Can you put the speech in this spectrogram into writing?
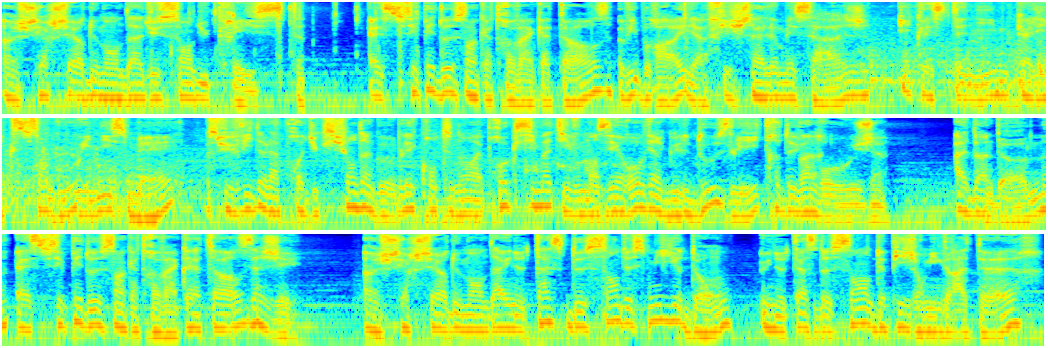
Un chercheur demanda du sang du Christ. SCP-294 vibra et afficha le message Icestenim calix sanguinisme, suivi de la production d'un gobelet contenant approximativement 0,12 litres de vin rouge. Addendum SCP-294 AG. Un chercheur demanda une tasse de sang de Smilledon, une tasse de sang de pigeon migrateur,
